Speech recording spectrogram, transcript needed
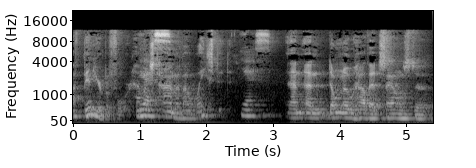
I've been here before. How much time have I wasted? yes, And I don't know how that sounds to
